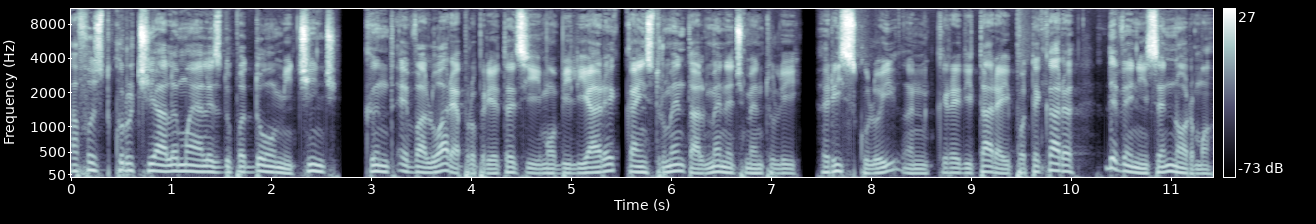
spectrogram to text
a fost crucială mai ales după 2005, când evaluarea proprietății imobiliare ca instrument al managementului riscului în creditarea ipotecară devenise normă.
